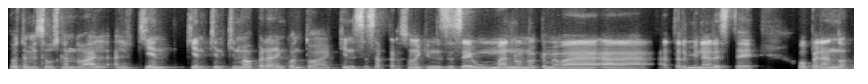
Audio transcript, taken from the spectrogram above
pero también está buscando al, al quién, quién, quién, quién me va a operar en cuanto a quién es esa persona, quién es ese humano, ¿no? Que me va a, a terminar este, operando.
